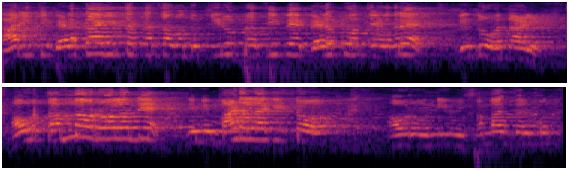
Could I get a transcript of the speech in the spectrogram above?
ಆ ರೀತಿ ಬೆಳಕಾಗಿರ್ತಕ್ಕಂಥ ಒಂದು ಕಿರು ಪ್ರತಿಭೆ ಬೆಳಕು ಅಂತ ಹೇಳಿದ್ರೆ ಬಿಂದು ಹೊನ್ನಾಳಿ. ಅವ್ರು ತಮ್ಮ ರೋಲನ್ನೇ ನಿಮಗೆ ಮಾಡಲಾಗಿಟ್ಟು ಅವರು ನೀವು ಸಮಾಜದಲ್ಲಿ ಮುಂದೆ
